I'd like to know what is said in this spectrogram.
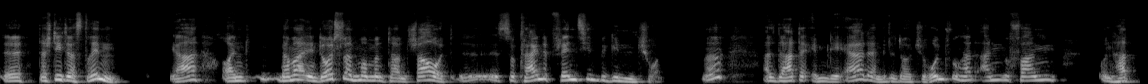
da steht das drin. Ja, und wenn man in Deutschland momentan schaut, so kleine Pflänzchen beginnen schon. Ne? Also da hat der MDR, der Mitteldeutsche Rundfunk, hat angefangen und hat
